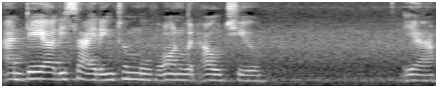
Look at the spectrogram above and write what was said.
and they are deciding to move on without you. Yeah.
